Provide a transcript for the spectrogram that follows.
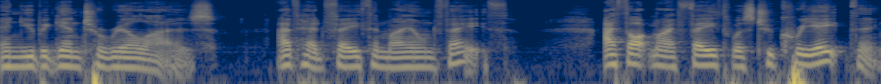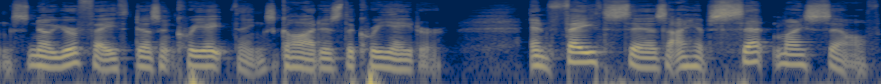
And you begin to realize I've had faith in my own faith. I thought my faith was to create things. No, your faith doesn't create things. God is the creator. And faith says, I have set myself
